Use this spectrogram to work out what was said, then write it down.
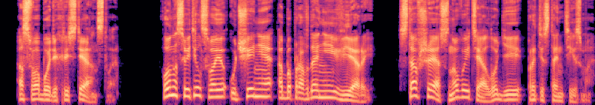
— о свободе христианства. Он осветил свое учение об оправдании веры, ставшей основой теологии протестантизма.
